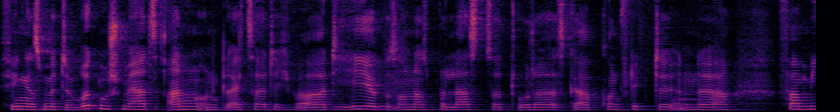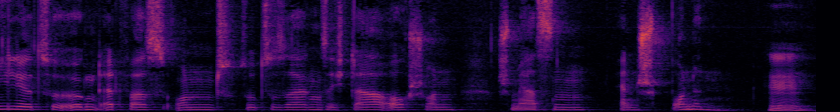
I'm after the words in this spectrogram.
fing es mit dem Rückenschmerz an und gleichzeitig war die Ehe besonders belastet oder es gab Konflikte in der Familie zu irgendetwas und sozusagen sich da auch schon Schmerzen entsponnen. Mhm.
